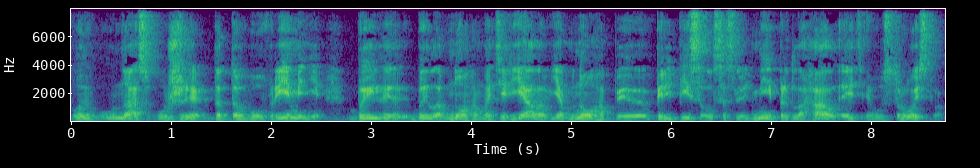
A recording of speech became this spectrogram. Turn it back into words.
у нас уже до того времени были, было много материалов, я много переписывался с людьми и предлагал эти устройства.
